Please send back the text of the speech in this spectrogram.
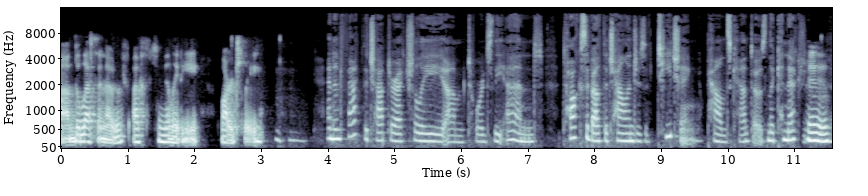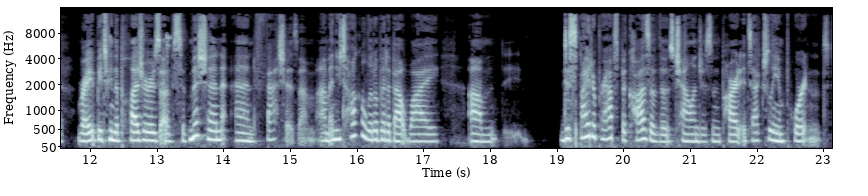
um, the lesson of, of humility, largely. Mm-hmm. And in fact, the chapter actually, um, towards the end, talks about the challenges of teaching Pound's cantos and the connection mm right, between the pleasures of submission and fascism. Um, and you talk a little bit about why, um, despite or perhaps because of those challenges in part, it's actually important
